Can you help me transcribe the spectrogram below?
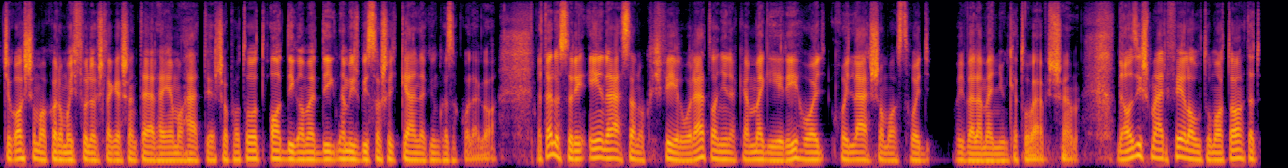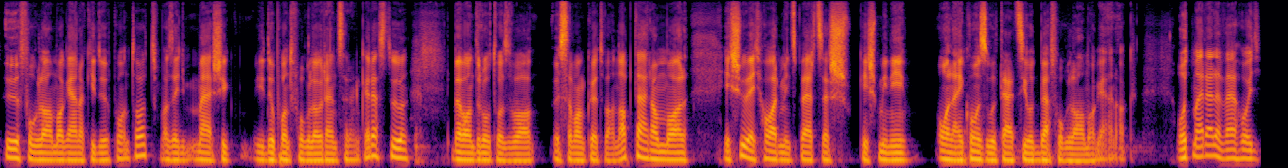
csak azt sem akarom, hogy fölöslegesen terheljem a háttércsapatot, addig, ameddig nem is biztos, hogy kell nekünk az a kollega. Mert először én rászánok hogy fél órát, annyi nekem megéri, hogy, hogy lássam azt, hogy, hogy vele menjünk-e tovább sem. De az is már fél automata, tehát ő foglal magának időpontot, az egy másik időpont foglaló rendszeren keresztül, be van drótozva, össze van kötve a naptárammal, és ő egy 30 perces kis mini online konzultációt befoglal magának. Ott már eleve, hogy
